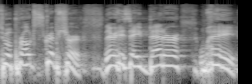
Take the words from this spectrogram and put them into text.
to approach scripture. There is a better way.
